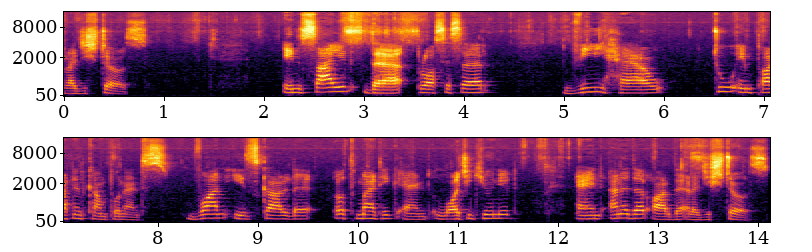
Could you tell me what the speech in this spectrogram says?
registers Inside the processor, we have two important components. One is called arithmetic and logic unit and another are the registers.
